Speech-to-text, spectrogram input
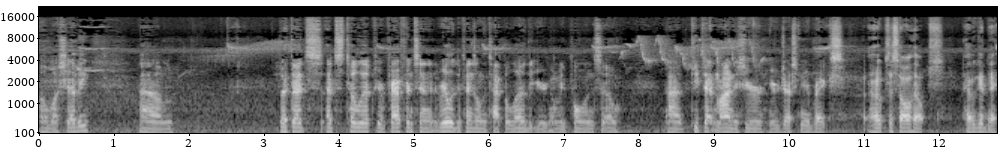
on my Chevy. Um, but that's that's totally up to your preference, and it really depends on the type of load that you're going to be pulling. So uh, keep that in mind as you're you're adjusting your brakes. I hope this all helps. Have a good day.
